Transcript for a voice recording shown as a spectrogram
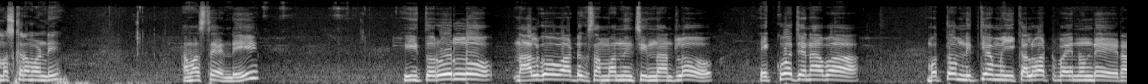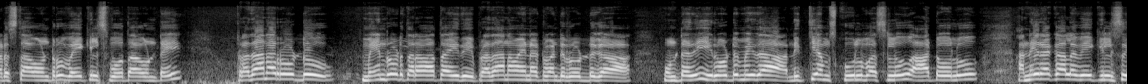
నమస్కారం అండి. నమస్తే అండి. ఈ తొరూరులో నాలుగో వార్డుకు సంబంధించిన దాంట్లో ఎక్కువ జనాభా మొత్తం నిత్యం ఈ కలవాటు పై నుండే నడుస్తూ ఉంటారు వెహికల్స్ పోతూ ఉంటాయి. ప్రధాన రోడ్డు మెయిన్ రోడ్డు తర్వాత ఇది ప్రధానమైనటువంటి రోడ్డుగా ఉంటుంది. ఈ రోడ్డు మీద నిత్యం స్కూల్ బస్సులు ఆటోలు అన్ని రకాల వెహికల్స్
